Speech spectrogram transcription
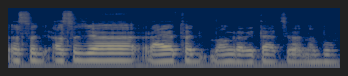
Az, hogy, az, hogy rájött, hogy van gravitáció, na bum.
